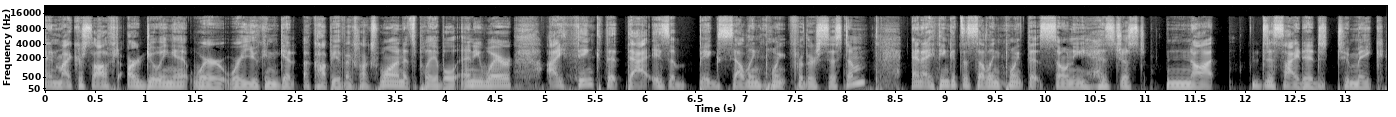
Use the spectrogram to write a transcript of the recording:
and Microsoft are doing it where where you can get a copy of Xbox One, it's playable anywhere. I think that that is a big selling point for their system, and I think it's a selling point that Sony has just not decided to make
